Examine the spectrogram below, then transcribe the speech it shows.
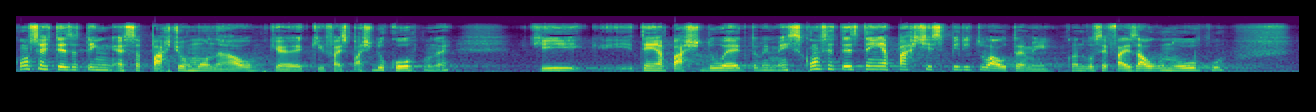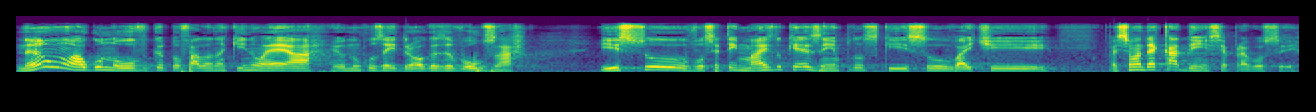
Com certeza tem essa parte hormonal que, é, que faz parte do corpo, né? Que tem a parte do ego também, mas com certeza tem a parte espiritual também. Quando você faz algo novo, não algo novo que eu estou falando aqui, não é, ah, eu nunca usei drogas, eu vou usar isso você tem mais do que exemplos que isso vai te vai ser uma decadência para você.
